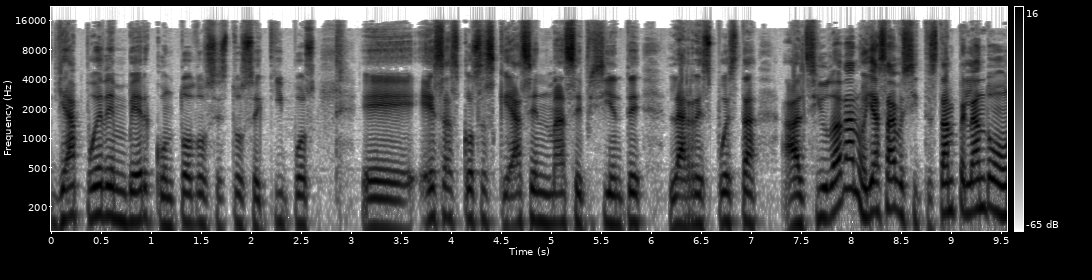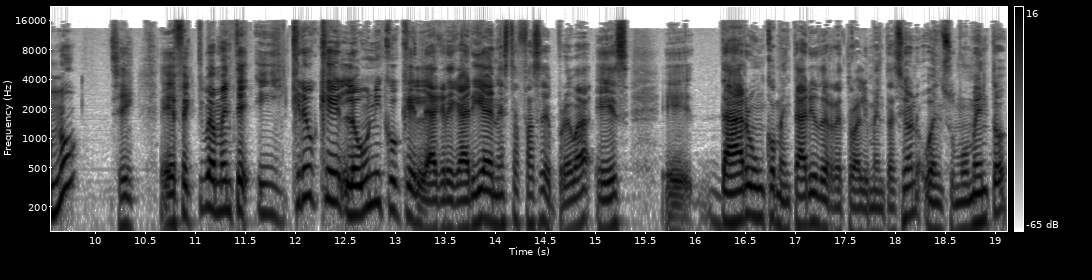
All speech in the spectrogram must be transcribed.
Ya pueden ver con todos estos equipos eh, esas cosas que hacen más eficiente la respuesta al ciudadano. Ya sabes si te están pelando o no. Sí, efectivamente. Y creo que lo único que le agregaría en esta fase de prueba es eh, dar un comentario de retroalimentación o en su momento,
